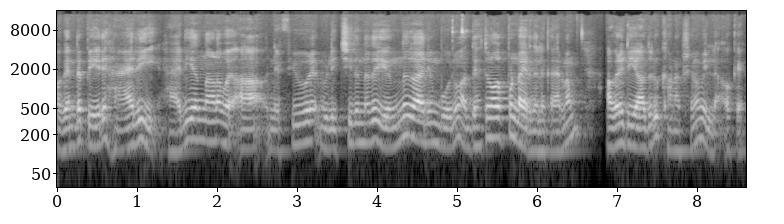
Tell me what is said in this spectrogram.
മകന്റെ പേര് ഹാരി. ഹാരി എന്നാണ് ആ നെഫ്യൂവെ വിളിച്ചിരുന്നത് എന്ന് കാര്യം പോലും അദ്ദേഹത്തിന് ഉറപ്പുണ്ടായിരുന്നില്ല. കാരണം അവരായിട്ട് യാതൊരു കണക്ഷനും ഇല്ല. ഓക്കെ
